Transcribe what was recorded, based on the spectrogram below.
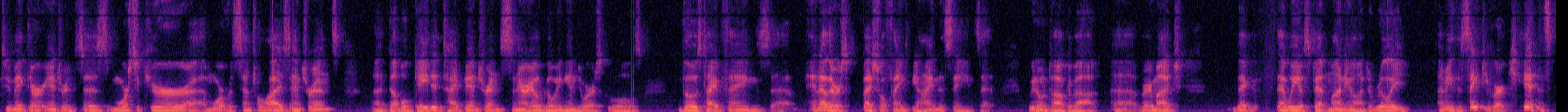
to make their entrances more secure, uh, more of a centralized entrance, a double gated type entrance scenario going into our schools, those type things, uh, and other special things behind the scenes that we don't talk about uh, very much that, that we have spent money on to really, I mean, the safety of our kids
